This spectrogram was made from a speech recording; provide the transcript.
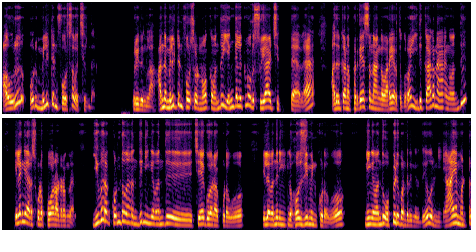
அவரு ஒரு மிலிட்டன் போர்ஸ வச்சிருந்தார். புரியுதுங்களா? அந்த மிலிட்டன் போர்ஸோட நோக்கம் வந்து எங்களுக்குன்னு ஒரு சுயாட்சி தேவை அதற்கான பிரதேசம் நாங்க வரையறுத்துக்கிறோம் இதுக்காக நாங்க வந்து இலங்கை அரசு கூட போராடுறோங்கிறாரு. இவரை கொண்டு வந்து நீங்க வந்து சேகோரா கூடவோ இல்ல வந்து நீங்க ஹோசிமின் கூடவோ நீங்க வந்து ஒப்பீடு பண்றதுங்கிறது ஒரு நியாயமற்ற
